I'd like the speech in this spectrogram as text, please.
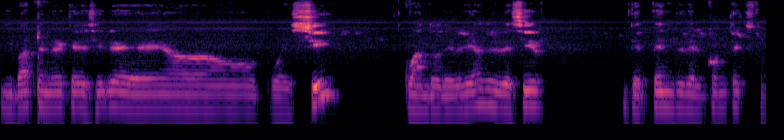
y va a tener que decir, eh, ah, pues sí, cuando debería de decir, depende del contexto.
